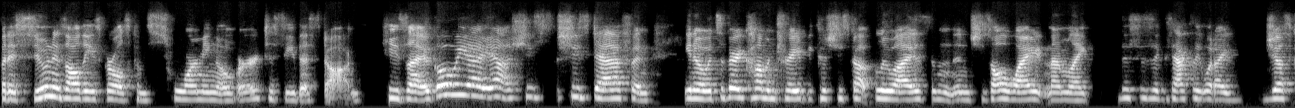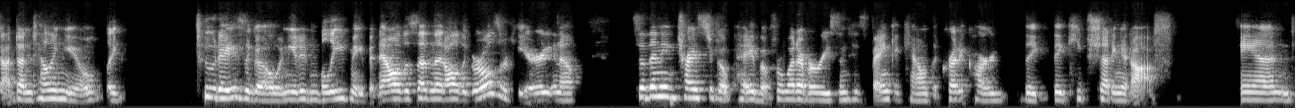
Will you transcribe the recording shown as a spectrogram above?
But as soon as all these girls come swarming over to see this dog, he's like, oh yeah, yeah, she's she's deaf. And you know, it's a very common trait because she's got blue eyes and, and she's all white. And I'm like, this is exactly what I just got done telling you like two days ago and you didn't believe me. But now all of a sudden that all the girls are here, you know. So then he tries to go pay, but for whatever reason, his bank account, the credit card, they they keep shutting it off. And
